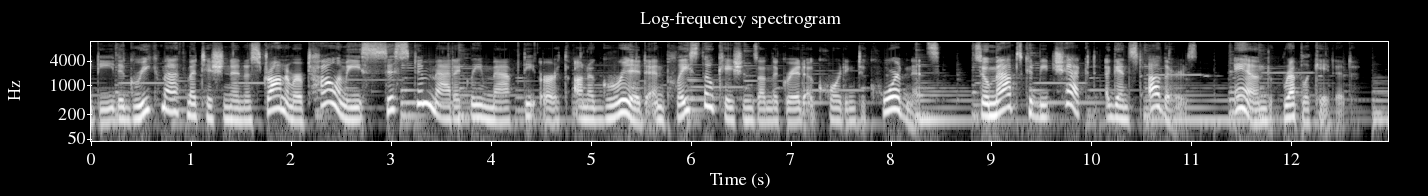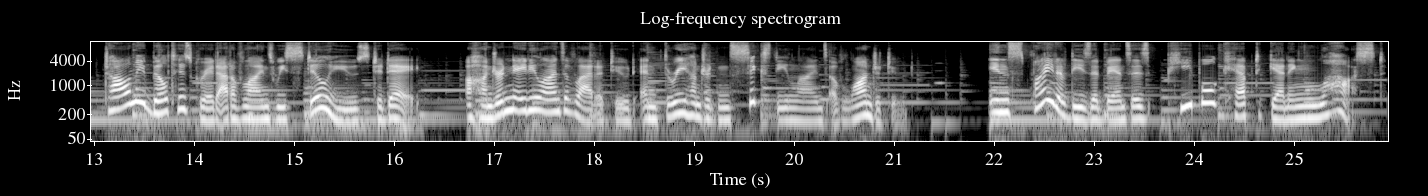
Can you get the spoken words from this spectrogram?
AD, the Greek mathematician and astronomer Ptolemy systematically mapped the Earth on a grid and placed locations on the grid according to coordinates, so maps could be checked against others and replicated. Ptolemy built his grid out of lines we still use today, 180 lines of latitude, and 360 lines of longitude. In spite of these advances, people kept getting lost.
